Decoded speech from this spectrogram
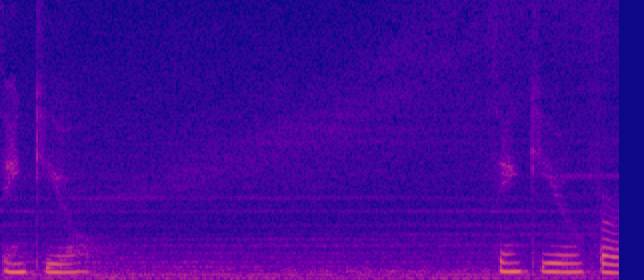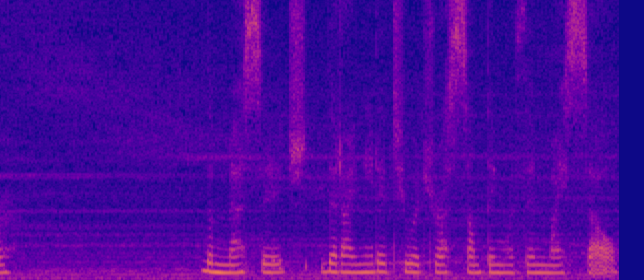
Thank you. Thank you for the message that I needed to address something within myself.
